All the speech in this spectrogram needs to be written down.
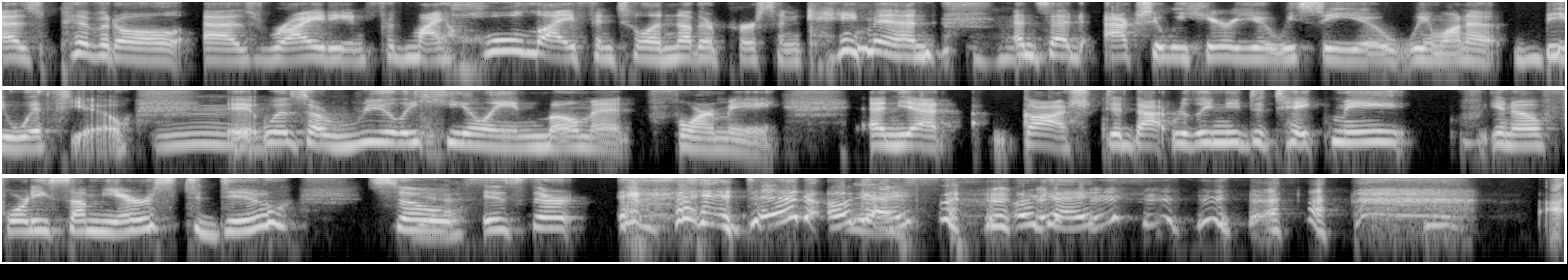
as pivotal as writing for my whole life until another person came in mm-hmm. and said, Actually, we hear you, we see you, we want to be with you. Mm. It was a really healing moment for me. And yet, gosh, did that really need to take me? You know, 40 some years to do. So, yes. is there, it did? Okay. Okay. I,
